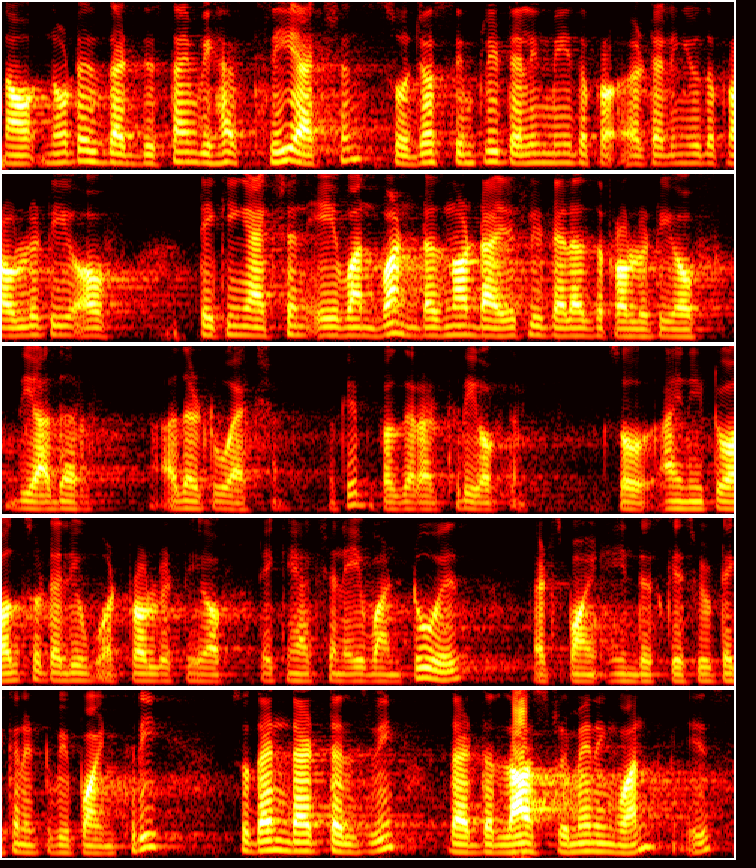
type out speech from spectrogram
Now notice that this time we have 3 actions. So just simply telling me the uh, telling you the probability of taking action A11 does not directly tell us the probability of the other other 2 actions okay because there are 3 of them. So, I need to also tell you what probability of taking action A12 is that is point in this case we have taken it to be 0.3. So, then that tells me that the last remaining one is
